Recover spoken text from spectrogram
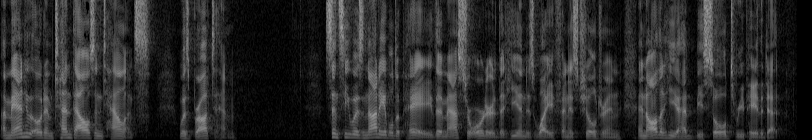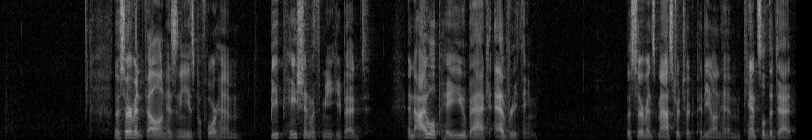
a man who owed him 10,000 talents was brought to him. Since he was not able to pay, the master ordered that he and his wife and his children and all that he had be sold to repay the debt. The servant fell on his knees before him. Be patient with me, he begged, and I will pay you back everything. The servant's master took pity on him, canceled the debt,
